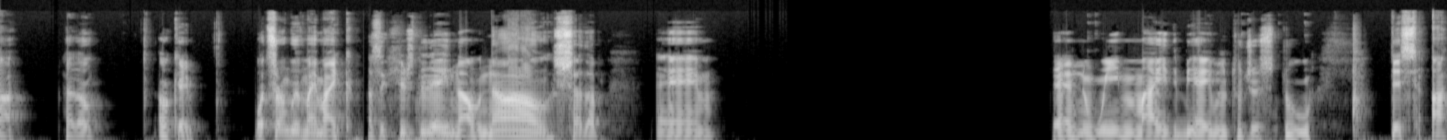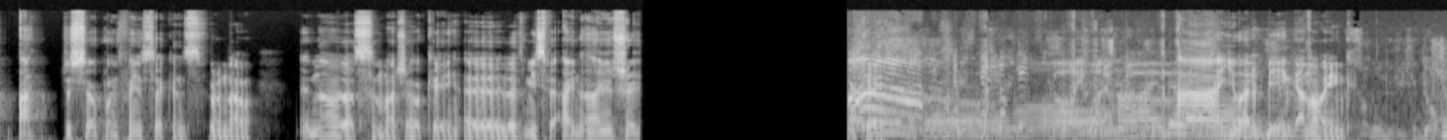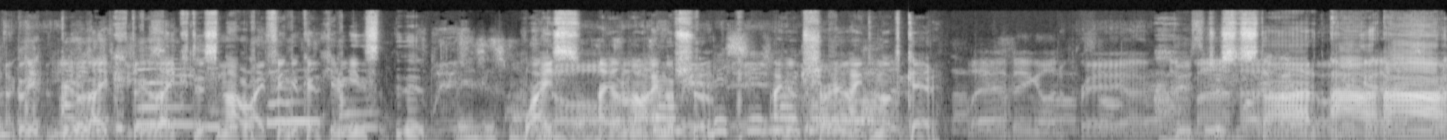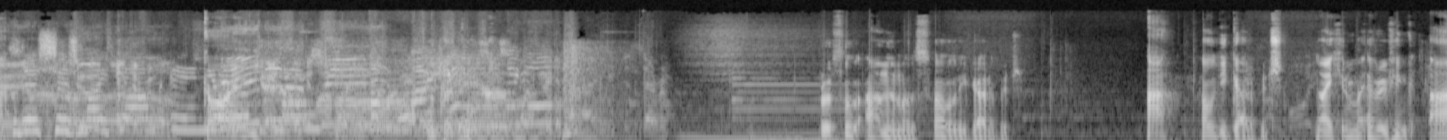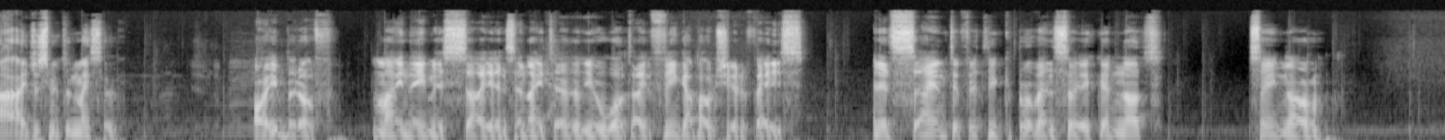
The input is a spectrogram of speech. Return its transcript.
Ah, hello? Okay. What's wrong with my mic? Has a huge delay? No, no, shut up. Um, then we might be able to just do this. Ah, ah, just 0.5 seconds for now. Uh, No, that's too much. Okay, uh, let me I'm, I'm not sure. Okay. Ah, you are being annoying. Do you, do you like do you like this now? I think you can hear me uh, twice. I don't know. I'm not sure. I'm not sure, and I do not care. Just start. Ah, ah. This is my. Coin. Brutal animals. Holy garbage. Ah, holy garbage. I hear my everything. Ah, I just muted myself. Oi, bro. My name is Science, and I tell you what I think about your face. And it's scientifically proven, so you cannot say no.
